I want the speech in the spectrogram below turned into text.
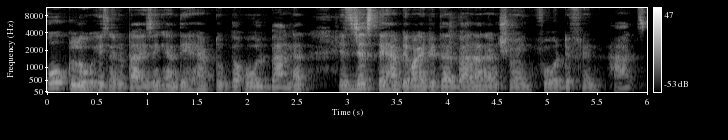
Oakloo is advertising and they have took the whole banner. It's just they have divided their banner and showing four different ads.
